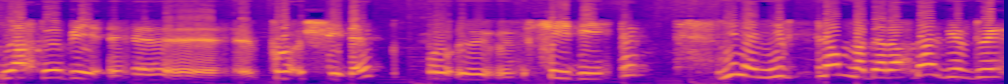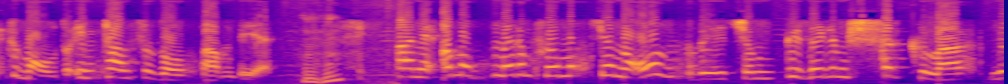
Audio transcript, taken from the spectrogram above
yaptığı bir e, pro şeyde bu, e, CD'de yine Mirkelam'la beraber bir düetim oldu. İmkansız olsam diye. Yani ama bunların promosyonu olmadığı için güzelim şarkılar ve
